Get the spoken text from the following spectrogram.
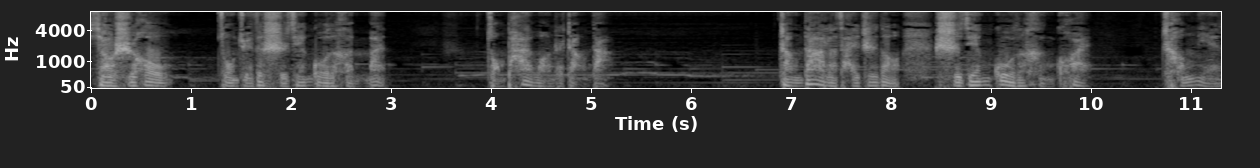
小时候，总觉得时间过得很慢，总盼望着长大。长大了才知道，时间过得很快，成年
